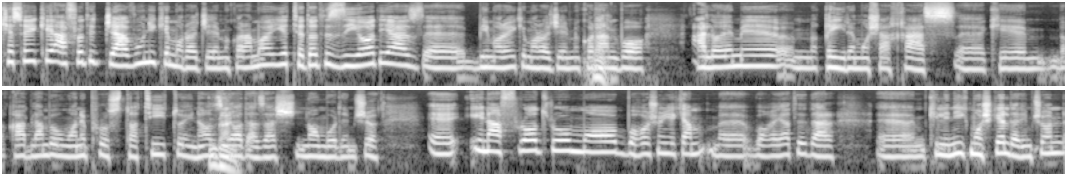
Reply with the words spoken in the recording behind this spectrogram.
کسایی که افراد جوونی که مراجعه می‌کنن ما یه تعداد زیادی از بیمارایی که مراجعه می‌کنن بله. با علائم غیر مشخص که قبلا به عنوان پروستاتیت و اینها بله. زیاد ازش نام برده می‌شد این افراد رو ما باهاشون یکم واقعیت در کلینیک مشکل داریم. چون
